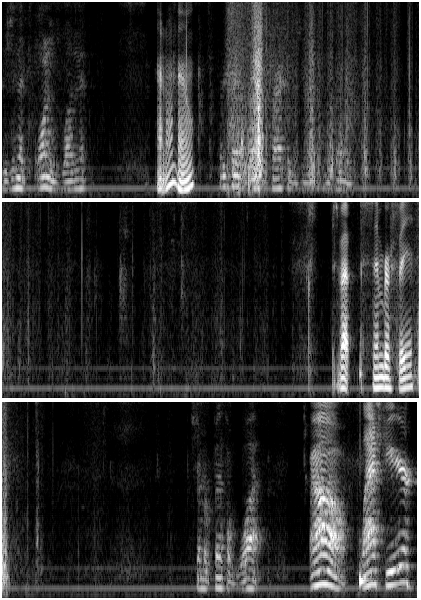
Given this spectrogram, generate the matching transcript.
It was in the twenties, wasn't it? I don't know. Pretty sure the Great Depression was in the 20s. It was about December fifth. December fifth of what? Oh, last year.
